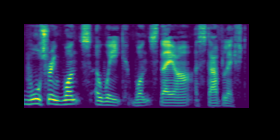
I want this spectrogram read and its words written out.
watering once a week once they are established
